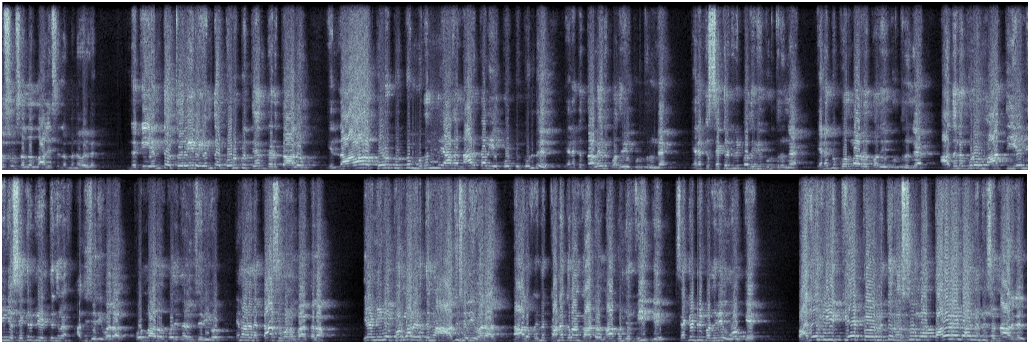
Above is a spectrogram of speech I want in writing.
ரசூல் சல்லா அலிசல்லம் அவர்கள் இன்றைக்கு எந்த துறையில எந்த பொறுப்பு தேர்ந்தெடுத்தாலும் எல்லா பொறுப்புக்கும் முதன்மையாக நாற்காலியை போட்டுக்கொண்டு எனக்கு தலைவர் பதவி கொடுத்துருங்க எனக்கு செக்ரட்டரி பதவி கொடுத்துருங்க எனக்கு பொருளாளர் பதவி கொடுத்துருங்க. அதுல கூட மாத்தியே நீங்க செக்ரட்டரி எடுத்துக்கலாம் அது சரி வராது. பொருளாளர் பதவி தான் சரி வரும். ஏன்னா அதுல காசு பணம் பார்க்கலாம். ஏன் நீங்க பொருளாதாரம் எடுத்துக்கலாம் அது சரி வராது. நாலு பேர் கணக்கெல்லாம் காட்டுறோம். நான் கொஞ்சம் வீக்கு செக்ரட்டரி பதவி ஓகே பதவியை கேட்பவர்களுக்கு ரசூல்லா தர வேண்டாம் என்று சொன்னார்கள்.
